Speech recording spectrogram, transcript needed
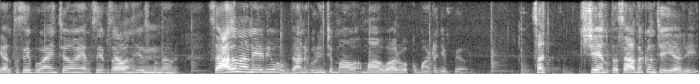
ఎంతసేపు వాయించామా ఎంతసేపు సాధన చేసుకున్నాం సాధన అనేది దాని గురించి మా మా వారు ఒక మాట చెప్పేవారు. సచ్చేంత సాధకం చేయాలి.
